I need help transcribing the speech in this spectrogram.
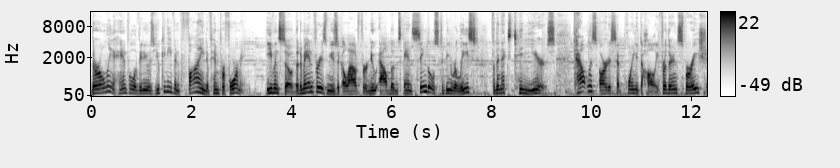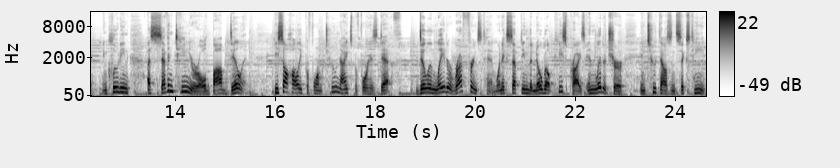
There are only a handful of videos you can even find of him performing. Even so, the demand for his music allowed for new albums and singles to be released for the next 10 years. Countless artists have pointed to Holly for their inspiration, including a 17 year old Bob Dylan. He saw Holly perform two nights before his death. Dylan later referenced him when accepting the Nobel Peace Prize in Literature in 2016.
